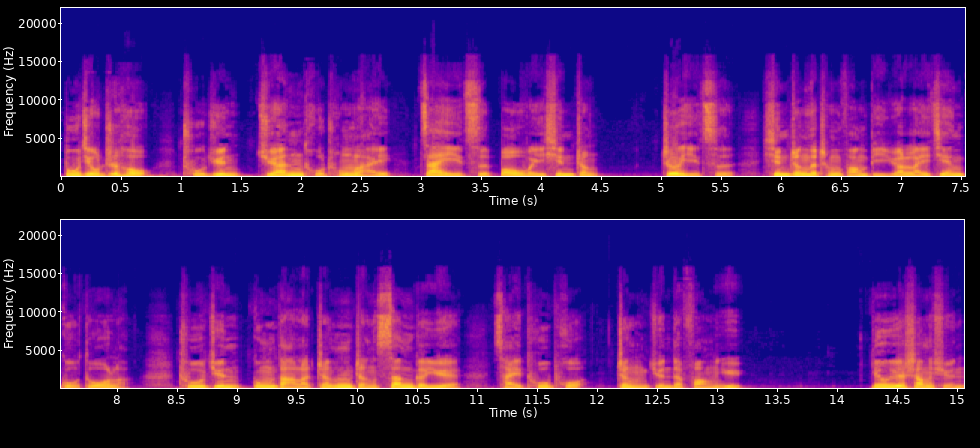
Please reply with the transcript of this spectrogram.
不久之后，楚军卷土重来，再一次包围新郑。这一次，新郑的城防比原来坚固多了。楚军攻打了整整三个月，才突破郑军的防御。六月上旬，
